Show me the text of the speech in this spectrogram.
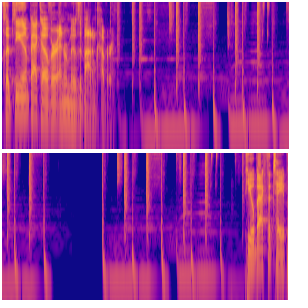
Flip the unit back over and remove the bottom cover. Peel back the tape.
